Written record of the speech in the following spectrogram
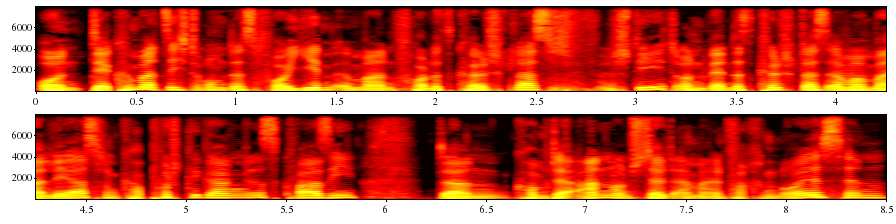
und der kümmert sich darum, dass vor jedem immer ein volles Kölschglas steht. Und wenn das Kölschglas irgendwann mal leer ist und kaputt gegangen ist quasi, dann kommt er an und stellt einem einfach ein neues hin,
